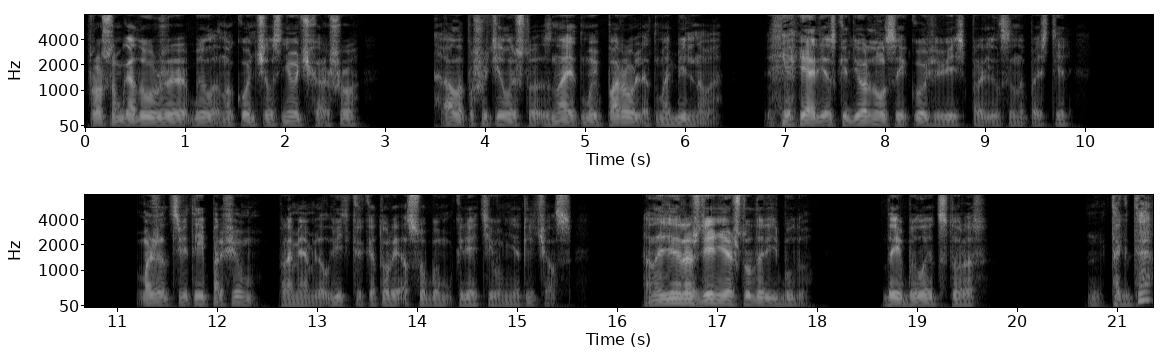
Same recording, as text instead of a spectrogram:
В прошлом году уже было, но кончилось не очень хорошо. Алла пошутила, что знает мой пароль от мобильного. Я резко дернулся, и кофе весь пролился на постель. — Может, цветы и парфюм? — промямлил Витька, который особым креативом не отличался. — А на день рождения я что дарить буду? Да и было это сто раз. — Тогда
